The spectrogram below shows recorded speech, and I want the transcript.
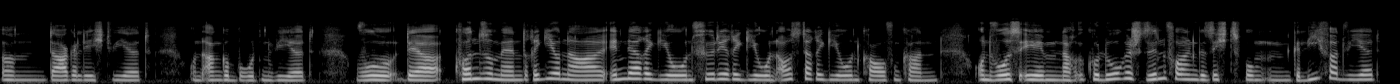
ähm, dargelegt wird und angeboten wird, wo der Konsument regional in der Region, für die Region, aus der Region kaufen kann und wo es eben nach ökologisch sinnvollen Gesichtspunkten geliefert wird.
